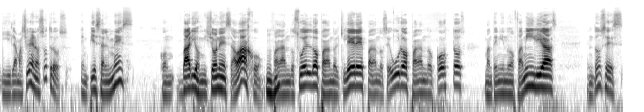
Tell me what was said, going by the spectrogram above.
Y la mayoría de nosotros empieza el mes con varios millones abajo, pagando sueldos, pagando alquileres, pagando seguros, pagando costos manteniendo familias. Entonces,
